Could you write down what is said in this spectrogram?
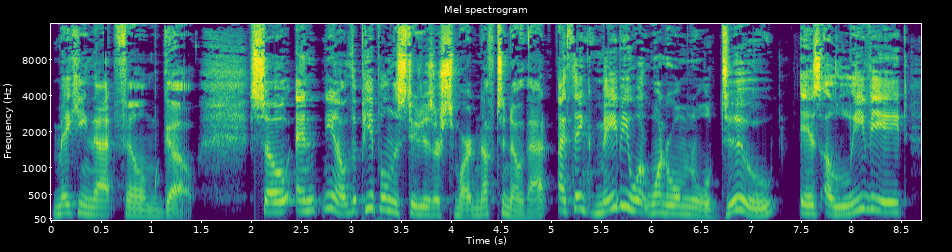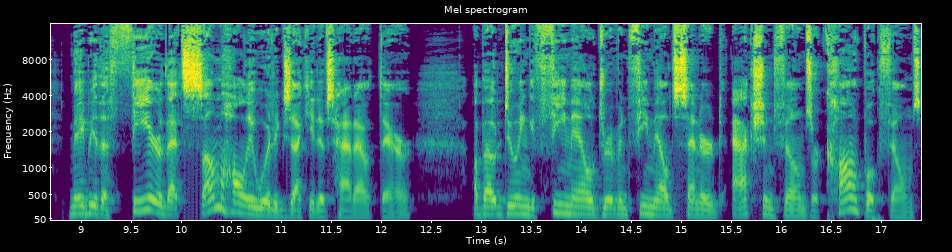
making that film go. So, and you know, the people in the studios are smart enough to know that. I think maybe what Wonder Woman will do is alleviate maybe the fear that some Hollywood executives had out there about doing female driven, female centered action films or comic book films.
